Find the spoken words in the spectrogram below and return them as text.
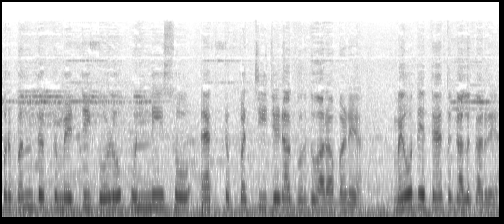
ਪ੍ਰਬੰਧਕ ਕਮੇਟੀ ਕੋਲੋਂ 1900 ਐਕਟ 25 ਜਿਹੜਾ ਗੁਰਦੁਆਰਾ ਬਣਿਆ ਮੈਂ ਉਹਦੇ ਤਹਿਤ ਗੱਲ ਕਰ ਰਿਹਾ।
